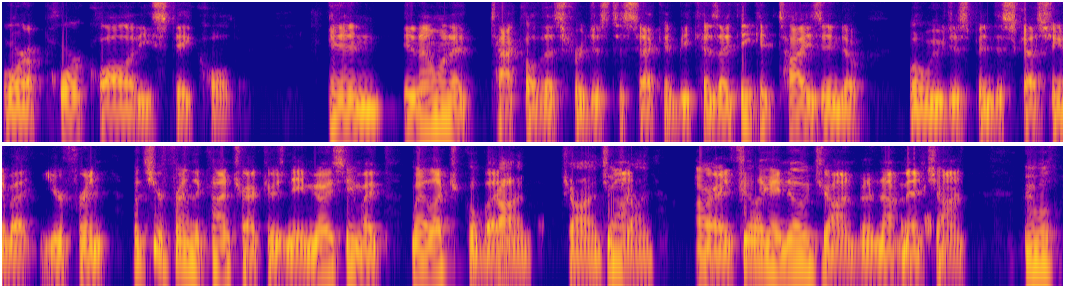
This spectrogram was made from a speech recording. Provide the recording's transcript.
or a poor quality stakeholder? And and I want to tackle this for just a second because I think it ties into what we've just been discussing about your friend. What's your friend, the contractor's name? You always say my my electrical buddy. John. John. John. John. All right. I feel like I know John, but I've not met John. Maybe we'll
